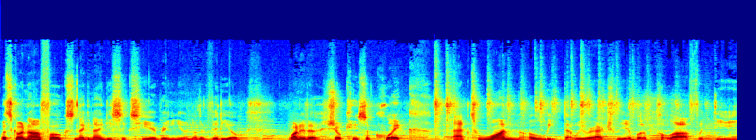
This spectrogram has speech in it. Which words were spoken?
What's going on folks? Neg96 here bringing you another video. Wanted to showcase a quick Act 1 Elite that we were actually able to pull off with the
